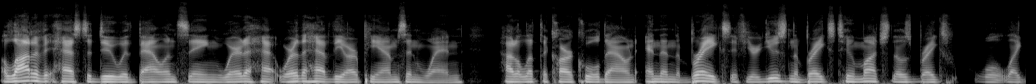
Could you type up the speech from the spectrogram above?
a lot of it has to do with balancing where to have where to have the RPMs and when, how to let the car cool down, and then the brakes. If you're using the brakes too much, those brakes will like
